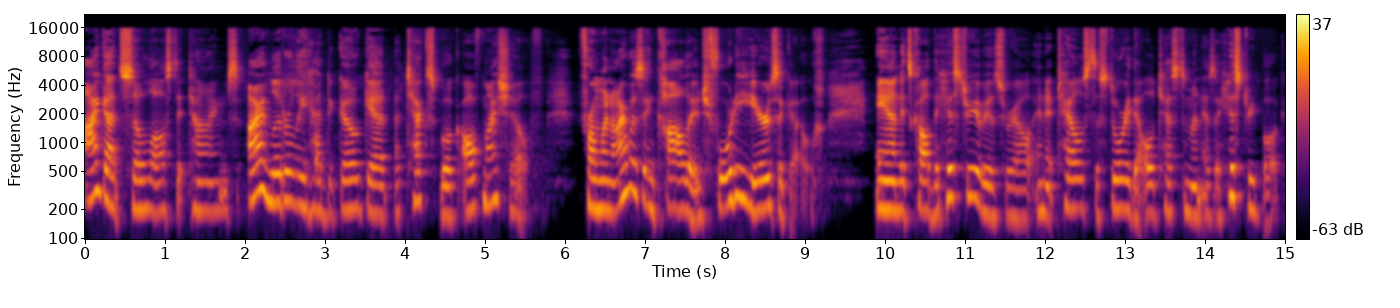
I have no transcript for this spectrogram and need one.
I got so lost at times. I literally had to go get a textbook off my shelf from when I was in college 40 years ago and it's called The History of Israel, and it tells the story of the Old Testament as a history book.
